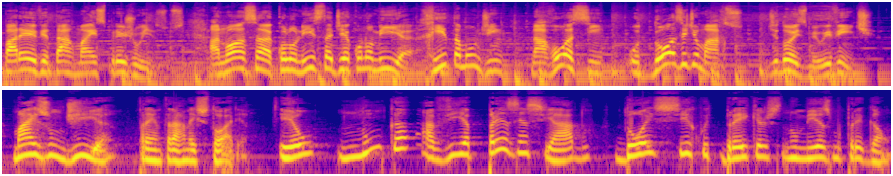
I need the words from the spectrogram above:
para evitar mais prejuízos. A nossa colunista de economia, Rita Mundim, narrou assim o 12 de março de 2020. Mais um dia para entrar na história. Eu nunca havia presenciado dois circuit breakers no mesmo pregão.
